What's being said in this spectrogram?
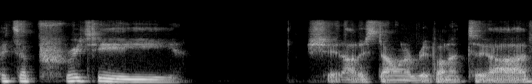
it's a pretty shit, I just don't want to rip on it too hard.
